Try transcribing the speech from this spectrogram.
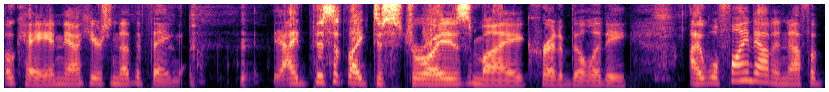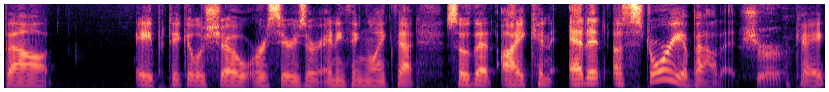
okay. And now here's another thing. I, this like destroys my credibility. I will find out enough about a particular show or a series or anything like that so that I can edit a story about it. Sure. Okay.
